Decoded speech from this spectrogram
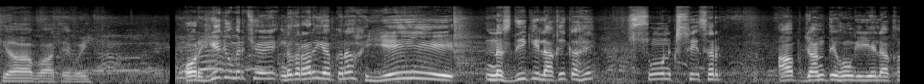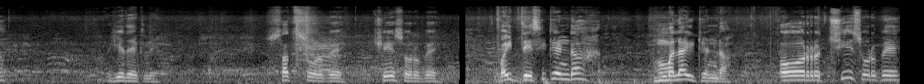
क्या बात है भाई। और ये जो मिर्च नज़र आ रही है आपका ना, ये नज़दीकी इलाके का है। सोन से सर, आप जानते होंगे ये इलाका। ये देख लें। सात सौ रुपये छः सौ रुपये भाई, देसी टेंडा, मलाई टेंडा। और छः सौ रुपये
